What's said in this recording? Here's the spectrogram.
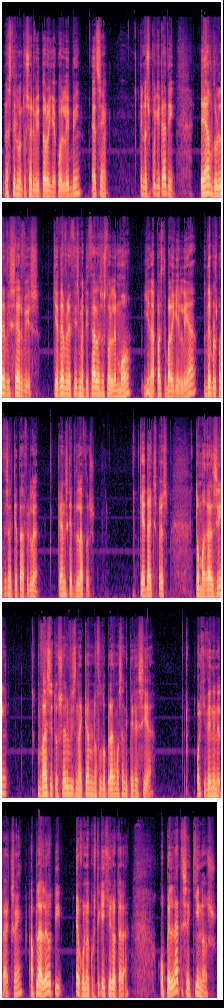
να στείλουν το σερβιτόρο για κολύμπι, έτσι. Και να σου πω και κάτι. Εάν δουλεύει σερβις και δεν βρεθείς με τη θάλασσα στο λαιμό για να πας στην παραγγελία, δεν προσπαθείς αρκετά, φιλέ. Κάνεις κάτι λάθος. Και εντάξει, πες, το μαγαζί βάζει το service να κάνουν αυτό το πράγμα σαν υπηρεσία. Όχι, δεν είναι εντάξει. Απλά λέω ότι έχουν ακουστεί και χειρότερα. Ο πελάτης εκείνος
